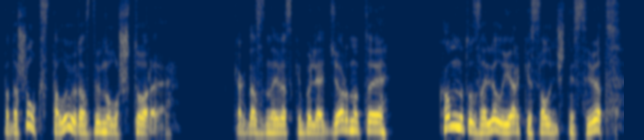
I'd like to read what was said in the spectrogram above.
подошел к столу и раздвинул шторы. Когда занавески были отдернуты, комнату залил яркий солнечный свет.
